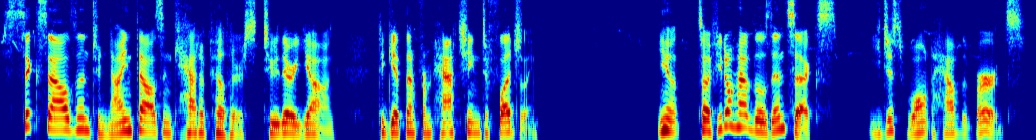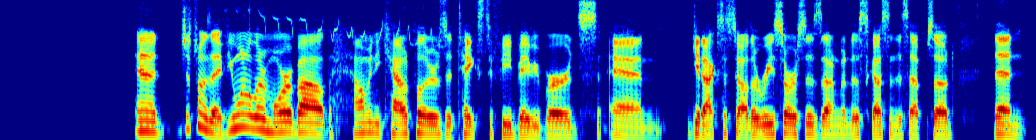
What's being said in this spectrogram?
6,000 to 9,000 caterpillars to their young to get them from hatching to fledgling. You know, so if you don't have those insects, you just won't have the birds. And I just want to say, if you want to learn more about how many caterpillars it takes to feed baby birds and get access to other resources that I'm going to discuss in this episode, then,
